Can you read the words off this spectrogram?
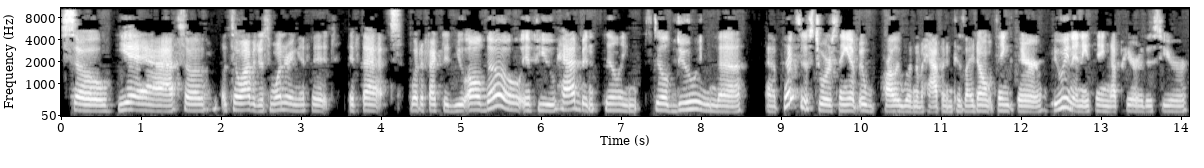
So yeah, so so I was just wondering if it if that's what affected you. Although if you had been still still doing the uh, Princess Tours thing, it, it probably wouldn't have happened because I don't think they're doing anything up here this year.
